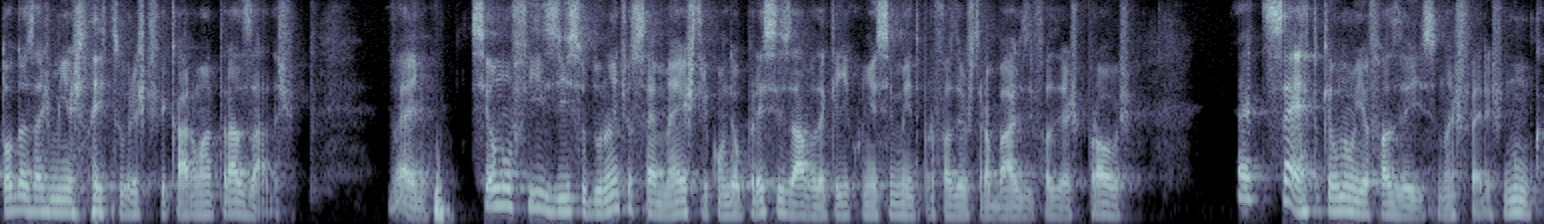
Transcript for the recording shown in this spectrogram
todas as minhas leituras que ficaram atrasadas. Velho, se eu não fiz isso durante o semestre, quando eu precisava daquele conhecimento para fazer os trabalhos e fazer as provas, é certo que eu não ia fazer isso nas férias, nunca.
